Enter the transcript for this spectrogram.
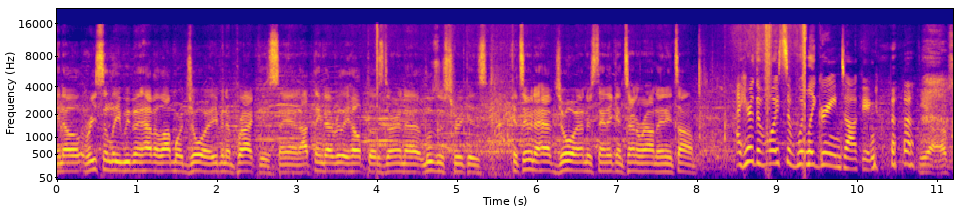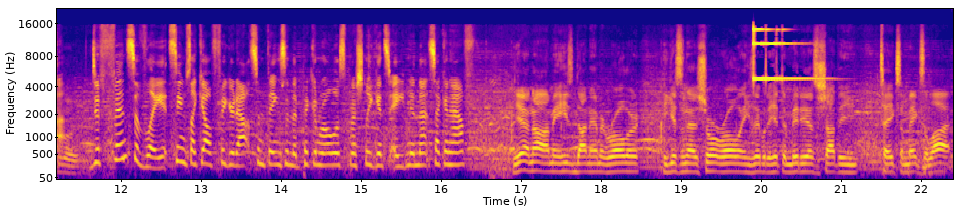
you know, recently we've been having a lot more joy, even in practice. And I think that really helped us during that loser streak is continue to have joy, understand they can turn around at any time. I hear the voice of Willie Green talking. yeah, absolutely. Uh, defensively, it seems like y'all figured out some things in the pick and roll, especially against Ayton in that second half. Yeah, no, I mean, he's a dynamic roller. He gets in that short roll and he's able to hit the midi. That's a shot that he takes and makes a lot.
